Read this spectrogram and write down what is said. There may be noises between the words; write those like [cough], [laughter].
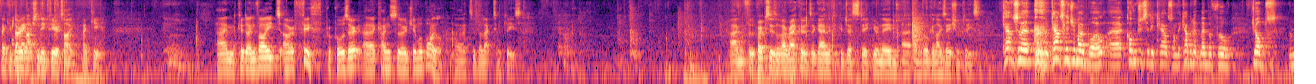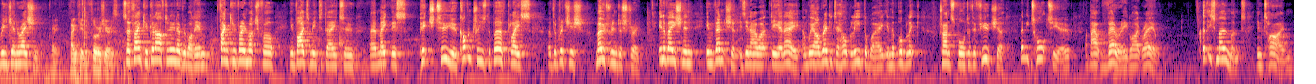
Thank you Thank you very very much indeed for your time. Thank you. And could I invite our fifth proposer, uh, Councillor Jim O'Boyle, uh, to the lectern, please. And for the purposes of our records, again, if you could just state your name uh, and organisation, please. Councillor, [coughs] Councillor Jim O'Boyle, uh, Coventry City Council, I'm the Cabinet Member for Jobs and Regeneration. Great. Thank you. The floor is yours. So thank you. Good afternoon, everybody, and thank you very much for inviting me today to uh, make this pitch to you. Coventry is the birthplace of the British motor industry. Innovation and invention is in our DNA, and we are ready to help lead the way in the public transport of the future. Let me talk to you about very light rail. At this moment in time,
